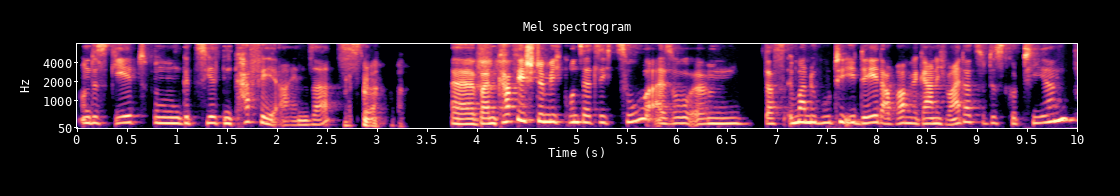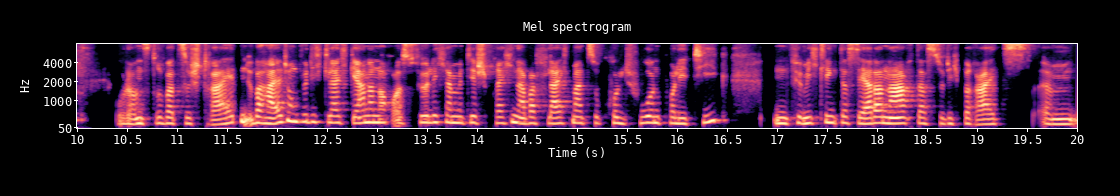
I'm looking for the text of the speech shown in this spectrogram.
und es geht um gezielten Kaffeeeinsatz. äh, beim Kaffee stimme ich grundsätzlich zu. Also ähm, das ist immer eine gute Idee. Da brauchen wir gar nicht weiter zu diskutieren. Oder uns drüber zu streiten. Über Haltung würde ich gleich gerne noch ausführlicher mit dir sprechen, aber vielleicht mal zu Kultur und Politik. Für mich klingt das sehr danach, dass du dich bereits, ähm,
